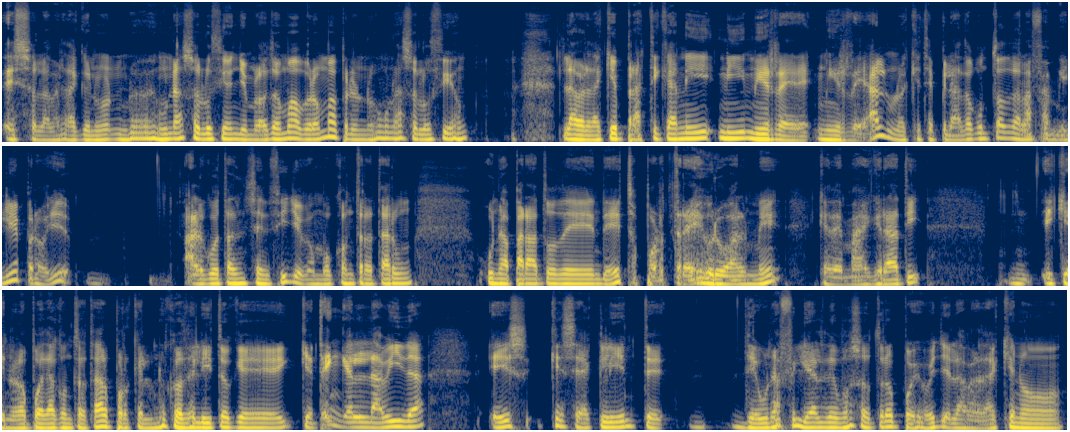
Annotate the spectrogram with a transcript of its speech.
Eso la verdad que no, es una solución. Yo me lo tomo a broma, pero no es una solución. La verdad que práctica ni, ni, ni real. No es que esté pelado con toda la familia, pero oye, algo tan sencillo como contratar un, un aparato de, de estos por 3 euros al mes, que además es gratis, y que no lo pueda contratar porque el único delito que, que tenga en la vida es que sea cliente de una filial de vosotros, pues oye, la verdad es que no,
